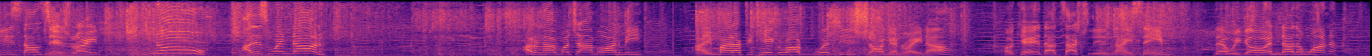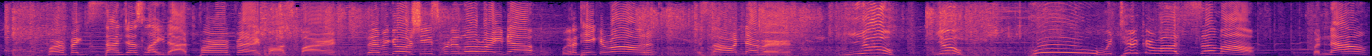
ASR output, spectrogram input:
she's downstairs right no i just went down i don't have much ammo on me i might have to take her out with the shotgun right now okay that's actually a nice aim there we go another one Perfect. Stand just like that. Perfect, Boss fire. There we go. She's pretty low right now. We're gonna take her on. It's now or never. Yo! Yo! Whoo! We took her out somehow. But now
